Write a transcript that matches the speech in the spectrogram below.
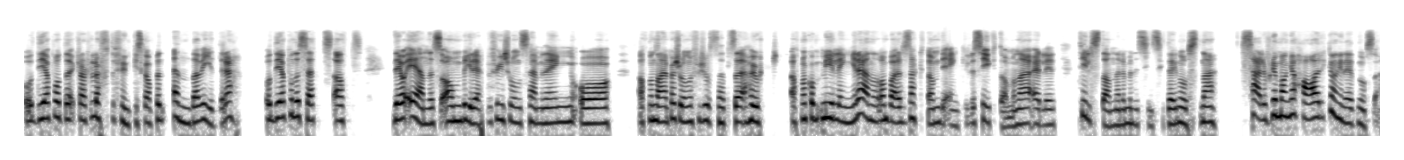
og de har på en måte klart å løfte funkiskampen enda videre. Og de har på måte sett at det å enes om begrepet funksjonshemning og at man er en person med funksjonsnedsettelse, har gjort at man kom mye lenger enn at man bare snakket om de enkelte sykdommene eller tilstandene eller medisinske diagnosene. Særlig fordi mange har ikke engang en diagnose.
